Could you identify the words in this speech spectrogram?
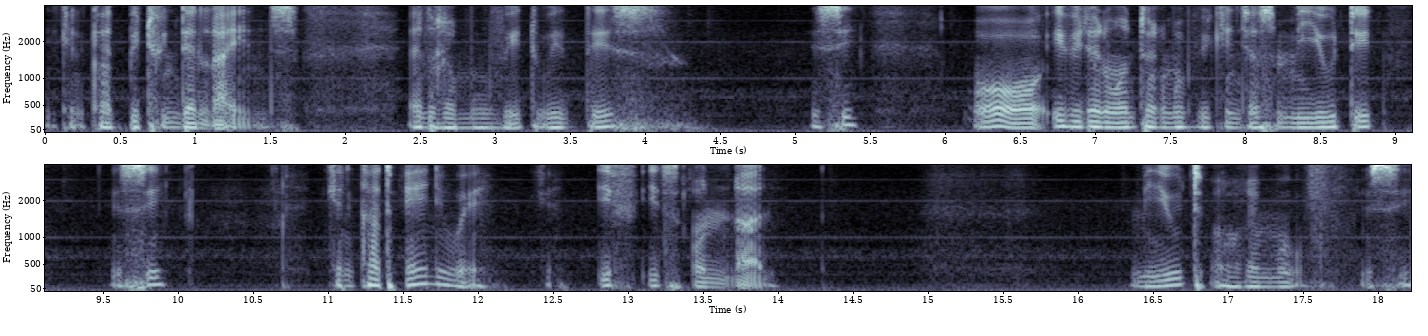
You can cut between the lines and remove it with this. You see? Or if you don't want to remove you can just mute it. You see? You can cut anyway okay. if it's on none. Mute or remove. You see?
